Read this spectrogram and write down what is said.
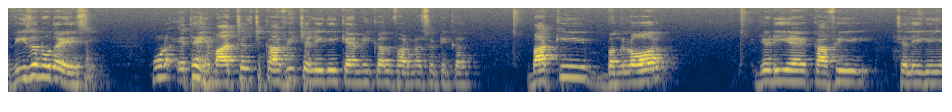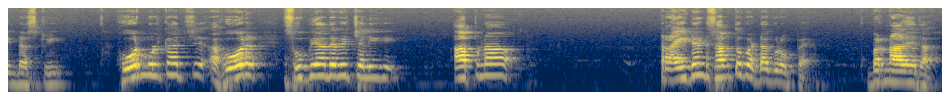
ਰੀਜ਼ਨ ਉਹਦਾ ਇਹ ਸੀ। ਹੁਣ ਇੱਥੇ ਹਿਮਾਚਲ ਚ ਕਾਫੀ ਚਲੀ ਗਈ ਕੈਮੀਕਲ ਫਾਰਮਾਸਿਊਟੀਕਲ ਬਾਕੀ ਬੰਗਲੌਰ ਜਿਹੜੀ ਹੈ ਕਾਫੀ ਚਲੀ ਗਈ ਇੰਡਸਟਰੀ ਹੋਰ ਮੁਲਕਾਂ 'ਚ, ਹੋਰ ਸੂਬਿਆਂ ਦੇ ਵਿੱਚ ਚਲੀ ਗਈ। ਆਪਣਾ ਟਰਾਈਡੈਂਟ ਸਭ ਤੋਂ ਵੱਡਾ ਗਰੁੱਪ ਹੈ, ਬਰਨਾਲੇ ਦਾ।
